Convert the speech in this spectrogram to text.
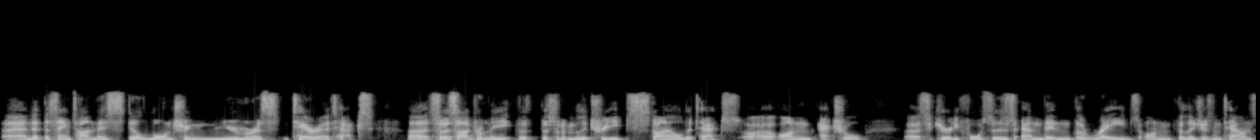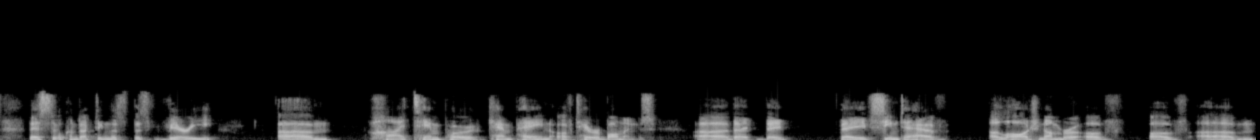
And at the same time, they're still launching numerous terror attacks. Uh, so aside from the, the, the, sort of military styled attacks uh, on actual uh, security forces and then the raids on villages and towns, they're still conducting this this very um, high tempo campaign of terror bombings. Uh, they they they seem to have a large number of of um,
